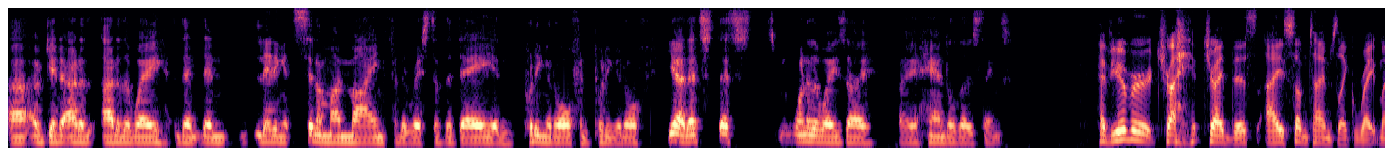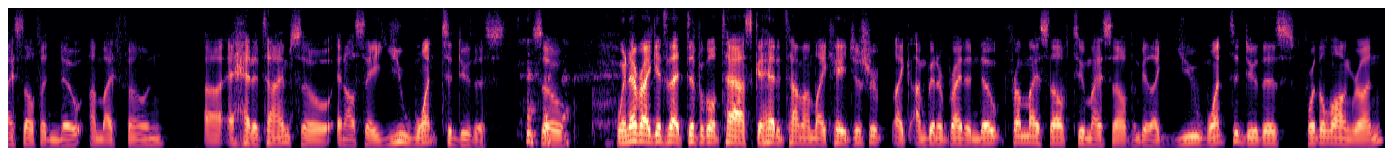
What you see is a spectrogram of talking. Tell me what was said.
uh, or get it out of out of the way, then then letting it sit on my mind for the rest of the day and putting it off and putting it off. Yeah, that's that's one of the ways I I handle those things. Have you ever tried tried this? I sometimes like write myself a note on my phone uh, ahead of time. So, and I'll say, "You want to do this." So, whenever I get to that difficult task ahead of time, I'm like, "Hey, just re- like I'm going to write a note from myself to myself and be like, you want to do this for the long run."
